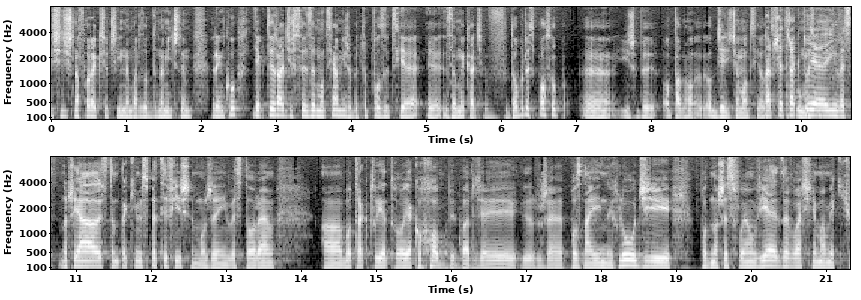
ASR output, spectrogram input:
siedzisz na Forexie, czyli na bardzo dynamicznym rynku, jak ty radzisz sobie z emocjami, żeby te pozycje e, zamykać w dobry sposób e, i żeby oddzielić emocje od Znaczy traktuję inwest... znaczy ja jestem takim specyficznym może inwestorem, bo traktuję to jako hobby bardziej, że poznaję innych ludzi, podnoszę swoją wiedzę, właśnie mam jakiś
